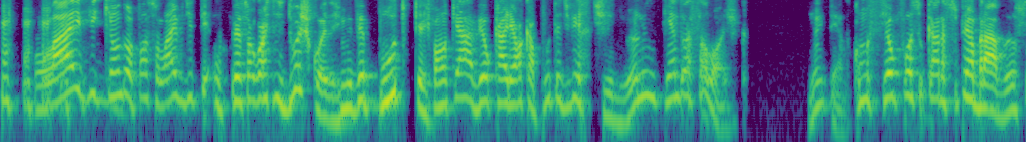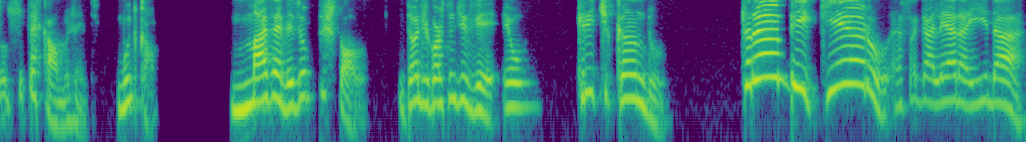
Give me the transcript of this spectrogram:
Live, que onde eu faço live, de te... o pessoal gosta de duas coisas. Me ver puto, porque eles falam que ah, ver o carioca puto é divertido. Eu não entendo essa lógica. Não entendo. Como se eu fosse o cara super bravo. Eu sou super calmo, gente. Muito calmo. Mas às vezes eu pistolo. Então eles gostam de ver eu criticando trambiqueiro essa galera aí da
